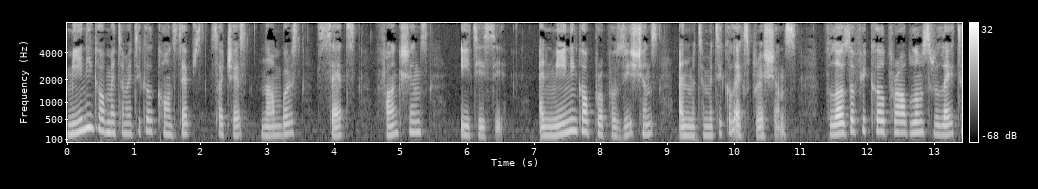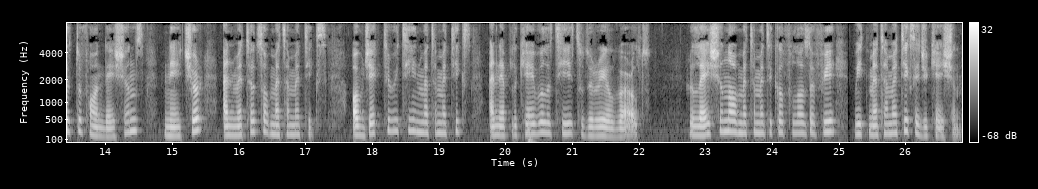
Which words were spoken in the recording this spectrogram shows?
meaning of mathematical concepts such as numbers, sets, functions, etc., and meaning of propositions and mathematical expressions, philosophical problems related to foundations, nature, and methods of mathematics, objectivity in mathematics, and applicability to the real world. Relation of mathematical philosophy with mathematics education.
